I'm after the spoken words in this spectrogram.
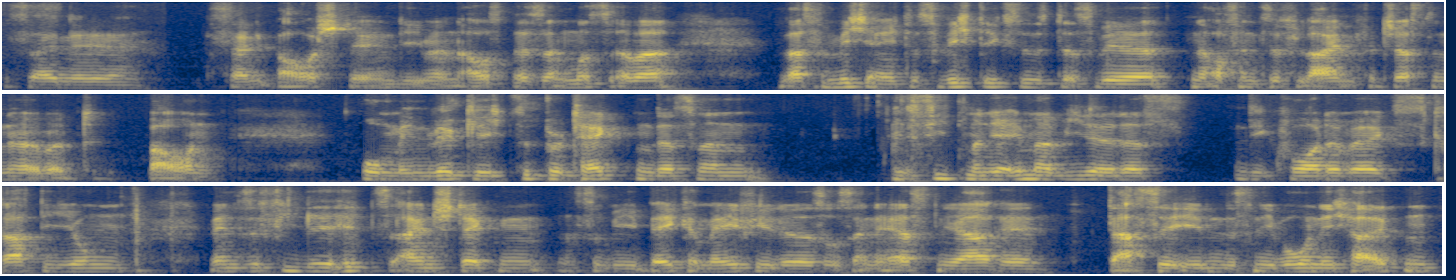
seine, seine Baustellen, die man ausbessern muss, aber was für mich eigentlich das Wichtigste ist, dass wir eine Offensive Line für Justin Herbert bauen, um ihn wirklich zu protecten, dass man, das sieht man ja immer wieder, dass die Quarterbacks, gerade die Jungen, wenn sie viele Hits einstecken, so wie Baker Mayfield oder so seine ersten Jahre, dass sie eben das Niveau nicht halten.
